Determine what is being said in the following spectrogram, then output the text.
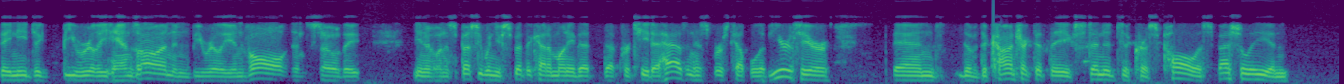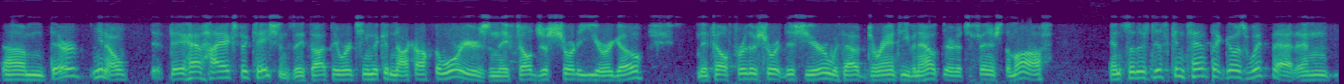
they need to be really hands-on and be really involved, and so they, you know, and especially when you've spent the kind of money that that Fertitta has in his first couple of years here and the the contract that they extended to Chris Paul, especially, and um, they're you know they had high expectations. They thought they were a team that could knock off the Warriors, and they fell just short a year ago. And they fell further short this year without Durant even out there to, to finish them off. And so there's discontent that goes with that. And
